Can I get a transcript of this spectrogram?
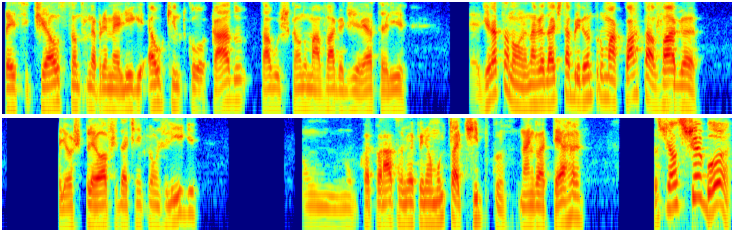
para esse Chelsea, tanto que na Premier League é o quinto colocado, tá buscando uma vaga direta ali. É, direta não, né? na verdade está brigando por uma quarta vaga aos playoffs da Champions League. Um, um, campeonato, na minha opinião, muito atípico na Inglaterra. O Chelsea chegou.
